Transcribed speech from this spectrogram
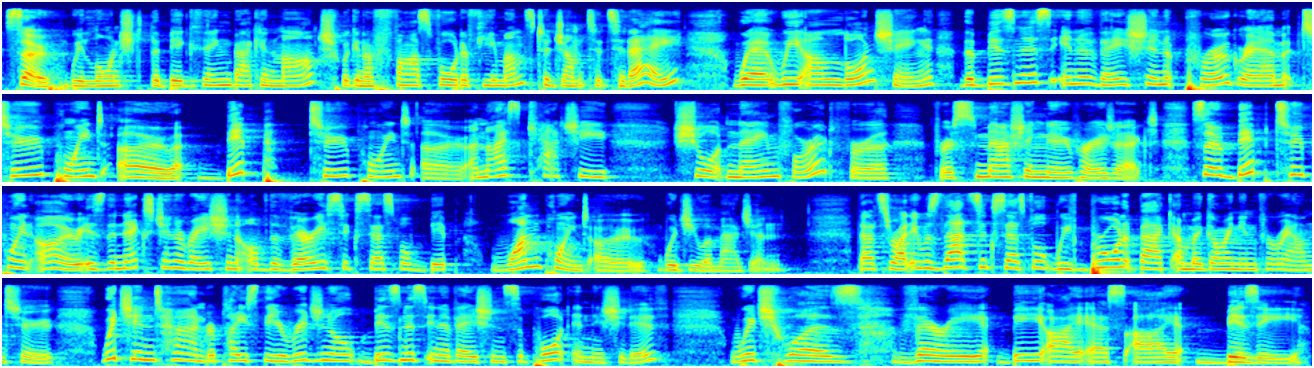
So, we launched the big thing back in March. We're going to fast forward a few months to jump to today, where we are launching the Business Innovation Program 2.0, BIP 2.0, a nice catchy short name for it for a for a smashing new project. So BIP 2.0 is the next generation of the very successful BIP 1.0, would you imagine? That's right, it was that successful. We've brought it back and we're going in for round two, which in turn replaced the original Business Innovation Support Initiative, which was very BISI busy.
